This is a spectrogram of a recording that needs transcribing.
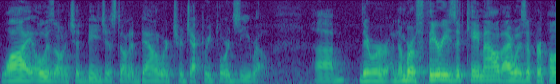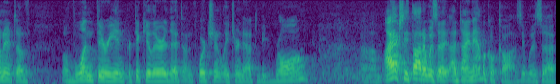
why ozone should be just on a downward trajectory towards zero. Uh, there were a number of theories that came out. I was a proponent of, of one theory in particular that unfortunately turned out to be wrong. Um, I actually thought it was a, a dynamical cause. It was a,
